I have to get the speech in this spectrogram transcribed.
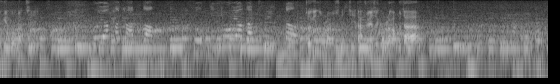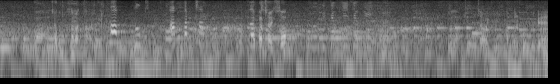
여기도 맞지? 뉴욕가 좋았어. 여기 뉴욕가 좋았어. 저기는 올라갈 수 있지. 나중에 저기 올라가 보자. 자동차 스 났다. 아, 여기 아빠 차. 아빠 차 있어? 여기 저기 저기. 응. 찍어보자, 여기. 남들 보여주게.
